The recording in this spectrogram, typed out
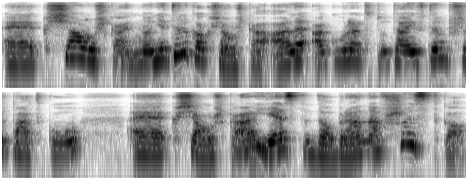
e, książka, no nie tylko książka, ale akurat tutaj w tym przypadku e, książka jest dobra na wszystko.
